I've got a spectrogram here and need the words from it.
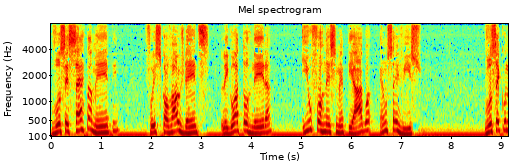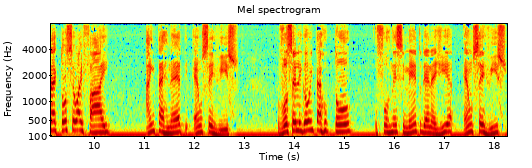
Você certamente foi escovar os dentes, ligou a torneira e o fornecimento de água é um serviço. Você conectou seu Wi-Fi, a internet é um serviço. Você ligou o interruptor, o fornecimento de energia é um serviço.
